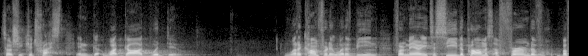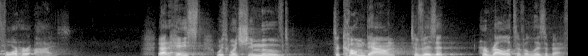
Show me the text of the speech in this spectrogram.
so she could trust in what God would do. What a comfort it would have been for Mary to see the promise affirmed before her eyes. That haste with which she moved to come down to visit her relative Elizabeth.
